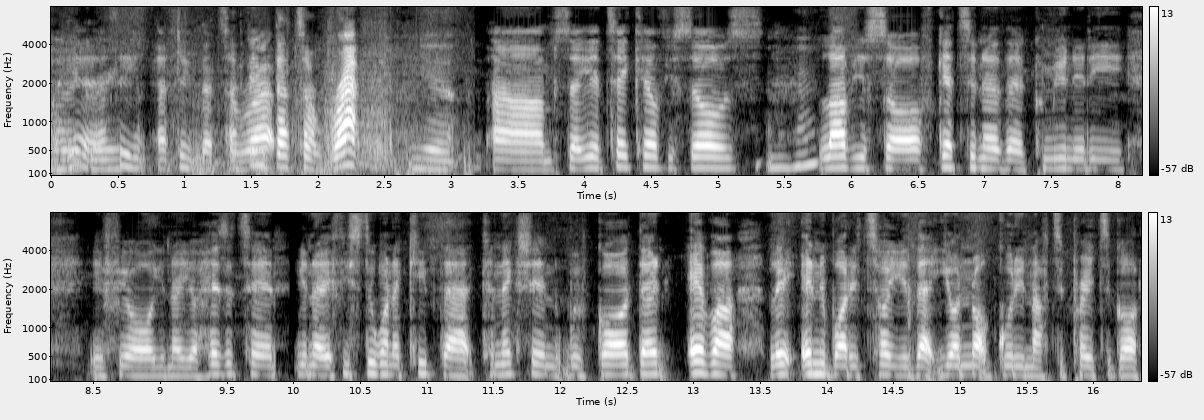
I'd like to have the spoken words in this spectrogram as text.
I yeah i think i think that's a I think wrap that's a wrap. Yeah. Um, so yeah, take care of yourselves, love yourself, get to know the community. If you're, you know, you're hesitant, you know, if you still want to keep that connection with God, don't ever let anybody tell you that you're not good enough to pray to God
